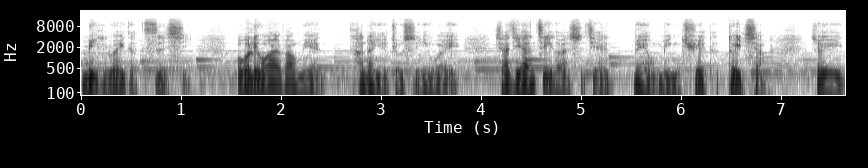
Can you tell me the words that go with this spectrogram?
敏锐的自信，不过另外一方面，可能也就是因为夏吉安这段时间没有明确的对象，所以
